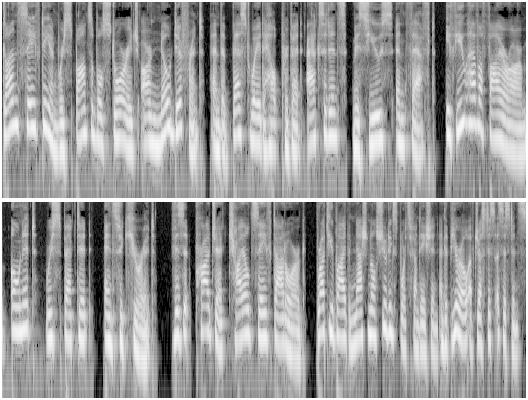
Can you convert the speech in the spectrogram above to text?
Gun safety and responsible storage are no different and the best way to help prevent accidents, misuse, and theft. If you have a firearm, own it, respect it, and secure it. Visit projectchildsafe.org. Brought to you by the National Shooting Sports Foundation and the Bureau of Justice Assistance.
